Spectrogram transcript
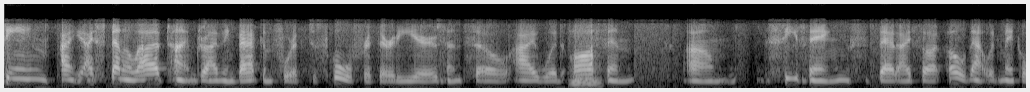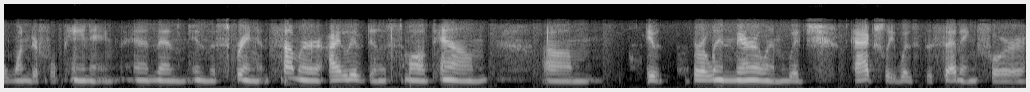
seen. I, I spent a lot of time driving back and forth to school for 30 years, and so I would mm-hmm. often um, see things that I thought, oh, that would make a wonderful painting. And then in the spring and summer, I lived in a small town, um, it, Berlin, Maryland, which actually was the setting for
